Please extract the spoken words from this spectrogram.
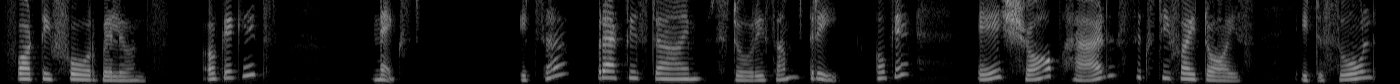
44 balloons. Okay, kids? Next, it's a practice time. Story sum 3. Okay? A shop had 65 toys. It sold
